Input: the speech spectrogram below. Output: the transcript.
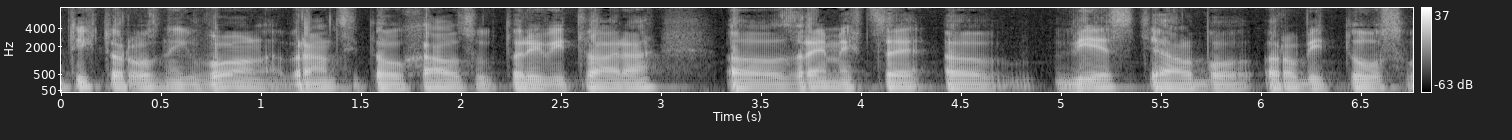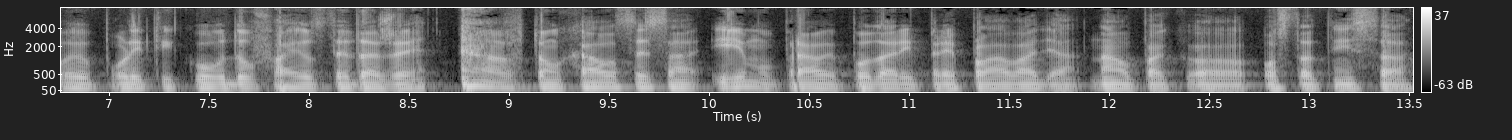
týchto rôznych vln, v rámci toho chaosu, ktorý vytvára, e, zrejme chce e, viesť alebo robiť tú svoju politiku, dúfajúc teda, že v tom chaose sa jemu práve podarí preplávať a naopak e, ostatní sa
